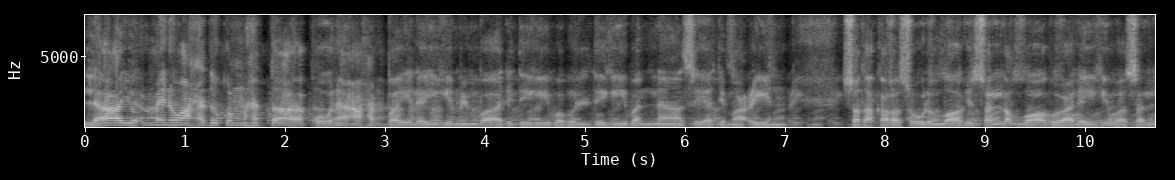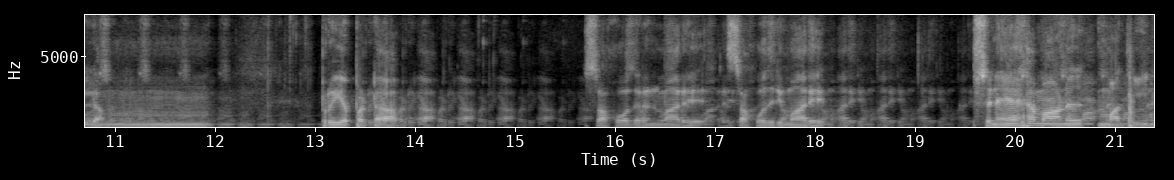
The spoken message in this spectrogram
لا يؤمن أحدكم حتى أكون أحب إليه من والده وولده والناس أجمعين صدق رسول الله صلى الله عليه وسلم പ്രിയപ്പെട്ട സഹോദരന്മാരെ സഹോദരിമാരെ സ്നേഹമാണ് മദീന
